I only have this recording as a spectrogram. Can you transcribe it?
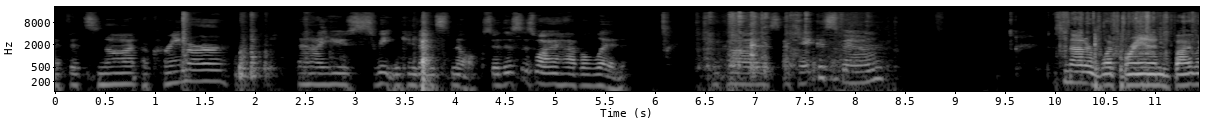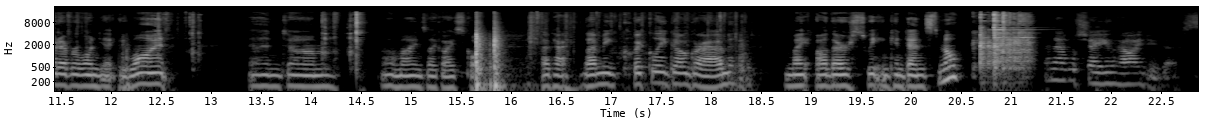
If it's not a creamer, then I use sweetened condensed milk. So this is why I have a lid. Because I take a spoon. Doesn't matter what brand. Buy whatever one that you want. And, um, oh, mine's like ice cold. Okay, let me quickly go grab my other sweetened condensed milk. And I will show you how I do this.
